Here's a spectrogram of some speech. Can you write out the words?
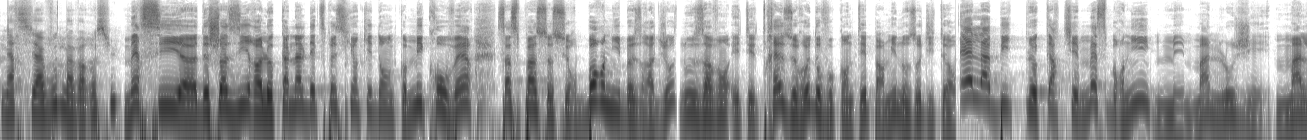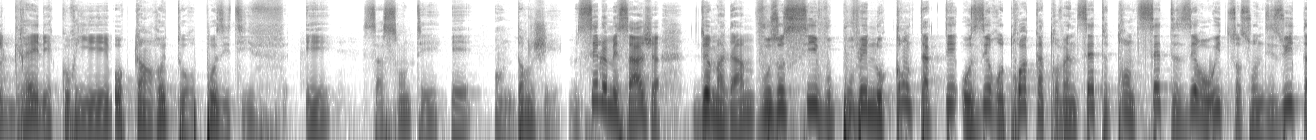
Merci à vous de m'avoir reçu. Merci euh, de choisir le canal d'expression qui est donc micro ouvert. Ça se passe sur Borny Buzz Radio. Nous avons été très heureux de vous compter parmi nos auditeurs. Elle habite le quartier Metz-Borny, mais mal logée. Malgré les courriers, aucun retour positif et sa santé est danger. C'est le message de madame. Vous aussi, vous pouvez nous contacter au 03 87 37 08 78.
